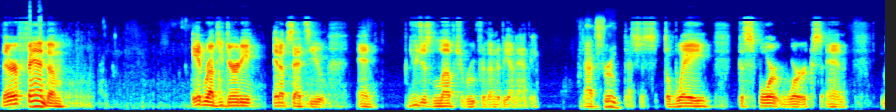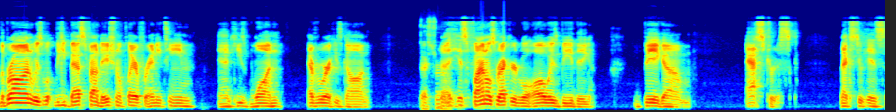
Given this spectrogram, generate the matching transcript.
their fandom, it rubs you dirty, it upsets you, and you just love to root for them to be unhappy. That's true. That's just the way the sport works. And LeBron was the best foundational player for any team, and he's won everywhere he's gone. That's true. Uh, his finals record will always be the big um, asterisk next to his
